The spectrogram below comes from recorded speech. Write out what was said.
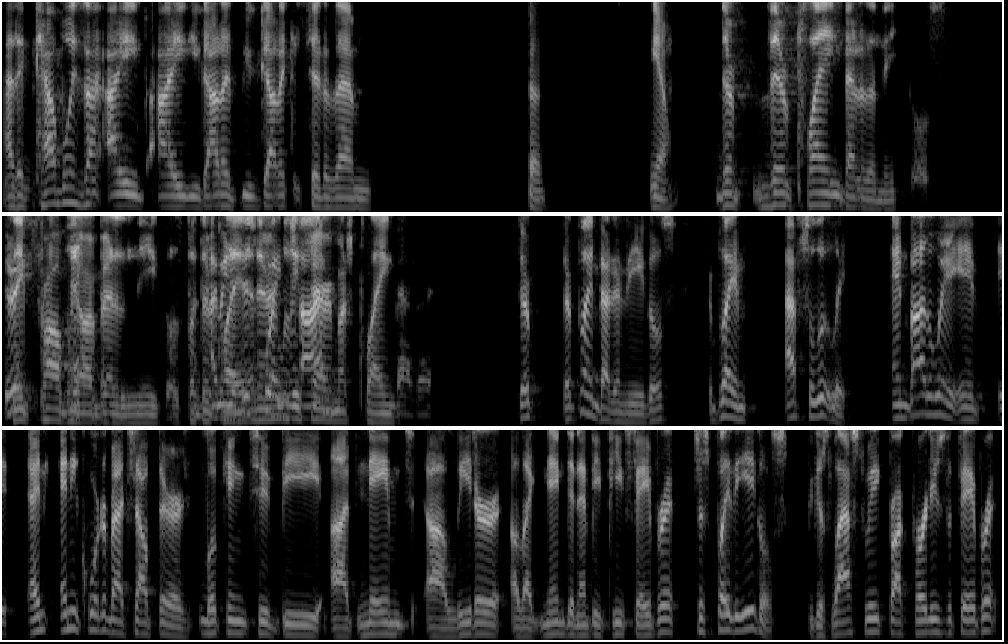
I think Cowboys. I, I, I you gotta, you gotta consider them. You know, they're they're playing better than the Eagles. They're, probably are better than the Eagles, but they're I mean, playing. They're at least time, very much playing better. They're they're playing better than the Eagles. They're playing absolutely. And by the way, if, if any, any, quarterbacks out there looking to be uh, named uh, leader, uh, like named an MVP favorite, just play the Eagles because last week Brock Purdy's the favorite,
